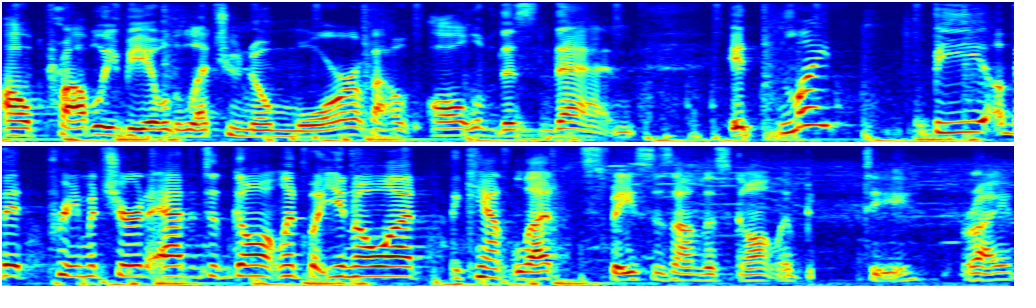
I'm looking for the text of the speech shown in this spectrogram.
I'll probably be able to let you know more about all of this then. It might be a bit premature to add it to the gauntlet, but you know what? I can't let spaces on this gauntlet be right?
